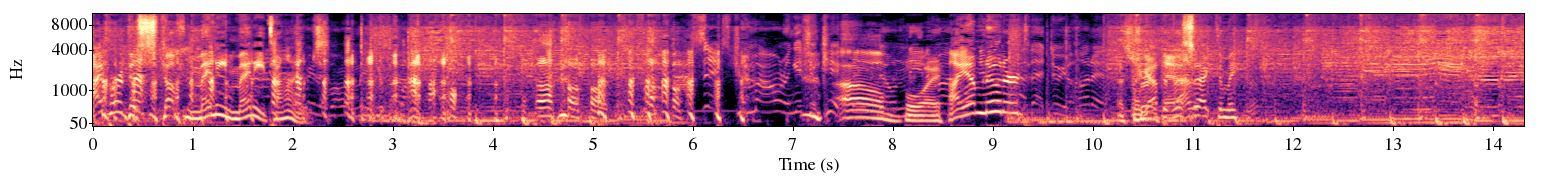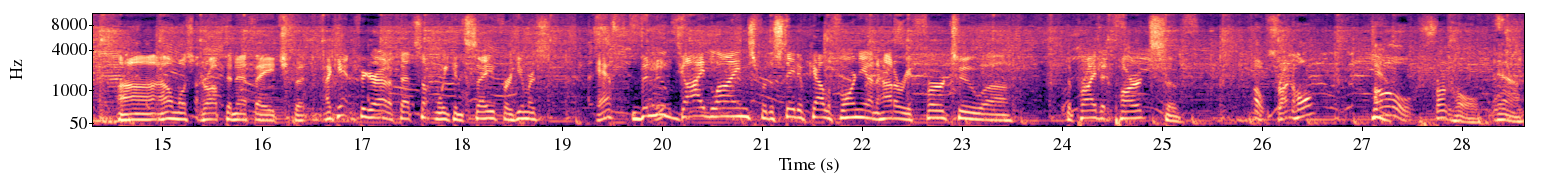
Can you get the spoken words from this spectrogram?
I've heard this stuff many, many times. Oh boy, I am neutered. that's I true. got the vasectomy. Uh, I almost dropped an FH, but I can't figure out if that's something we can say for humorous. F. The new guidelines for the state of California on how to refer to uh, the private parts of. Oh, front hole? Oh, front hole. Yeah,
